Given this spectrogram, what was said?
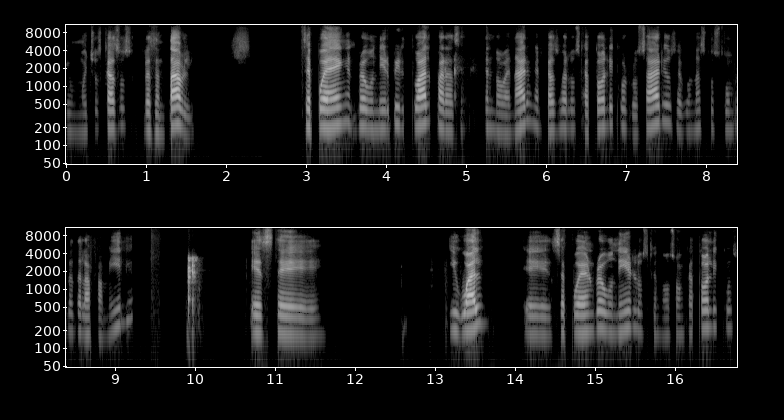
En muchos casos presentable. Se pueden reunir virtual para hacer el novenario, en el caso de los católicos, rosarios, según las costumbres de la familia. Este, igual eh, se pueden reunir los que no son católicos,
